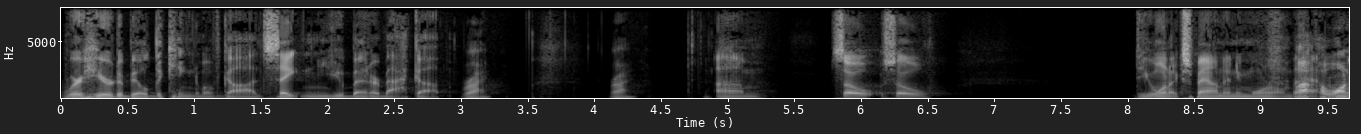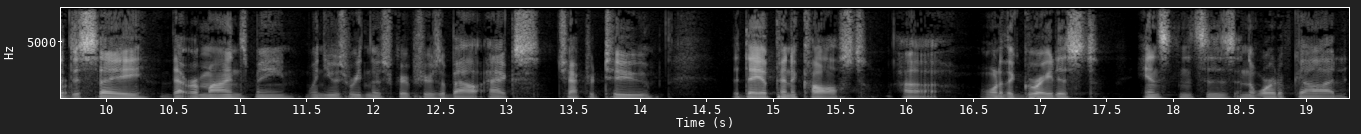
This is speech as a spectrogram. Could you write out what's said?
We're here to build the kingdom of God. Satan, you better back up." Right. Right. Um. So so. Do you want to expound any more on Well, that? I wanted to say that reminds me when you was reading those scriptures about Acts chapter two, the day of Pentecost, uh, one of the greatest instances in the Word of God.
